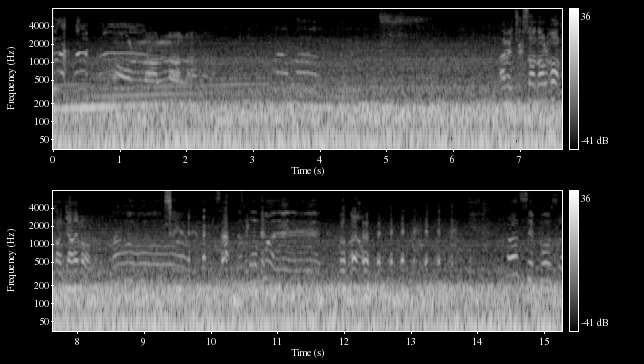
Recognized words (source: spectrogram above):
Oh là là là là. Ah mais tu le sens dans le ventre hein, carrément. C'est un truc de- Ah, c'est beau ça.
